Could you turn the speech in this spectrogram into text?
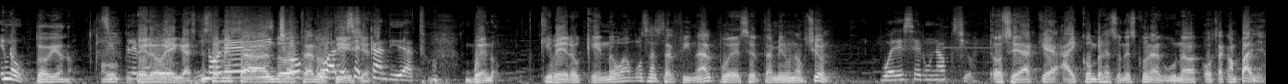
Eh, No, Todavía no. Simplemente Pero venga, es que no usted me le está dando dicho otra cuál es noticia. el candidato. Bueno, que, pero que no vamos hasta el final puede ser también una opción. Puede ser una opción. O sea que hay conversaciones con alguna otra campaña.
